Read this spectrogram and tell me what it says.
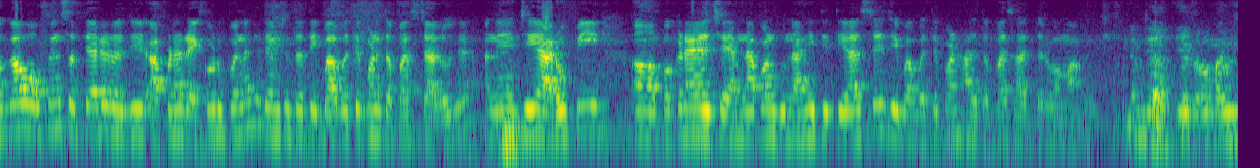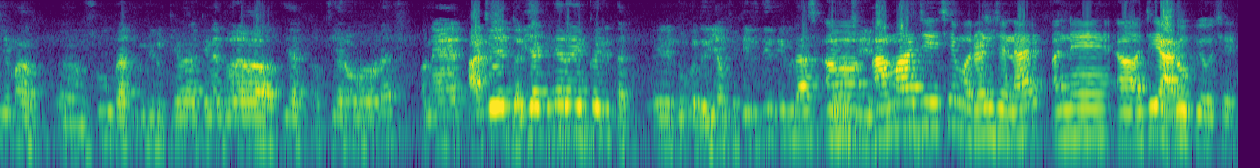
અગાઉ ઓફેન્સ અત્યારે રજી આપણા રેકોર્ડ ઉપર નથી તેમ છતાં તે બાબતે પણ તપાસ ચાલુ છે. અને જે આરોપી પકડાયેલ છે એમના પણ ગુનાહિત ઇતિહાસ છે જે બાબતે પણ હાલ તપાસ હાથ ધરવામાં આવેલ છે. એટલે જે હત્યા કરવામાં આવી છે એમાં શું પ્રાથમિક કેના દ્વારા હત્યા હથિયારો અને આ જે દરિયા કિનારે કઈ રીતના લોકો દરિયામાં ફેંકી દીધી હતી લાશ અ, કે પછી? આમાં જે છે મરણ જનાર અને જે આરોપીઓ છે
